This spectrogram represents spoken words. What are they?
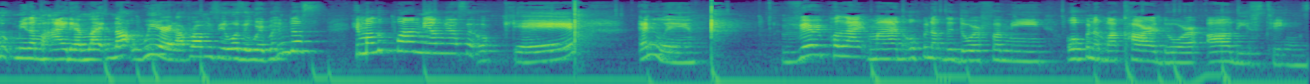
looked me in my eye i'm like not weird i promise you it wasn't weird but him just he at me and me I said, okay. Anyway, very polite man, open up the door for me, open up my car door, all these things.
